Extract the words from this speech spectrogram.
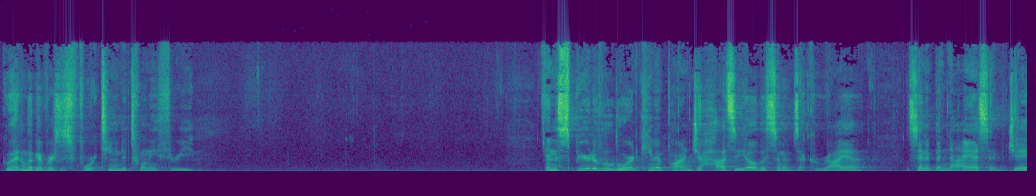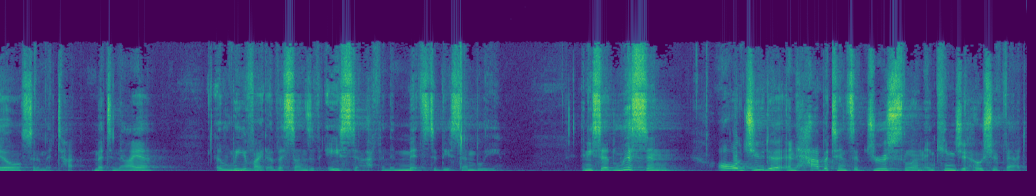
Go ahead and look at verses 14 to 23. And the Spirit of the Lord came upon Jehaziel, the son of Zechariah, son of Benaiah, son of Jeiel, son of Mattaniah, a Levite of the sons of Asaph, in the midst of the assembly. And he said, Listen, all Judah, inhabitants of Jerusalem, and King Jehoshaphat,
